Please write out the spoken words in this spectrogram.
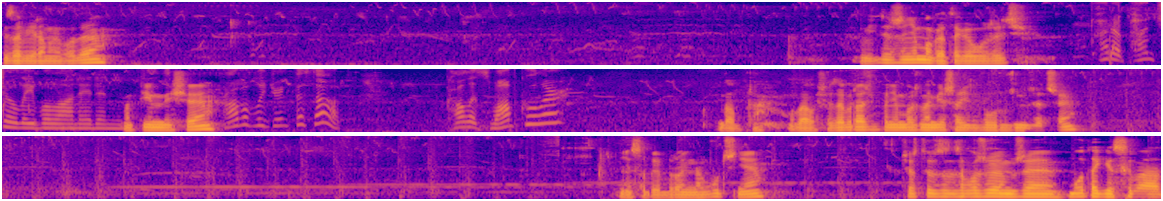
Zabieramy wodę. Widzę, że nie mogę tego użyć. Napijmy się. Dobra, udało się zebrać, bo nie można mieszać dwóch różnych rzeczy. Nie sobie broń na włócznie. Przez to zauważyłem, że młotek jest chyba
